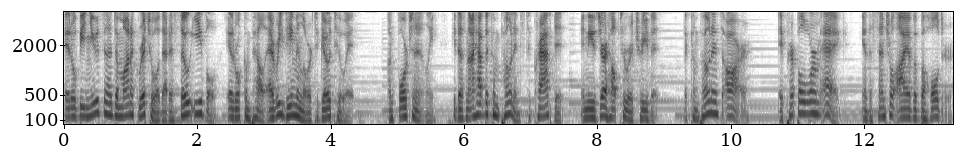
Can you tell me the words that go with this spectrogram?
It'll be used in a demonic ritual that is so evil, it will compel every demon lord to go to it. Unfortunately, he does not have the components to craft it and needs your help to retrieve it. The components are a purple worm egg and the central eye of a beholder,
